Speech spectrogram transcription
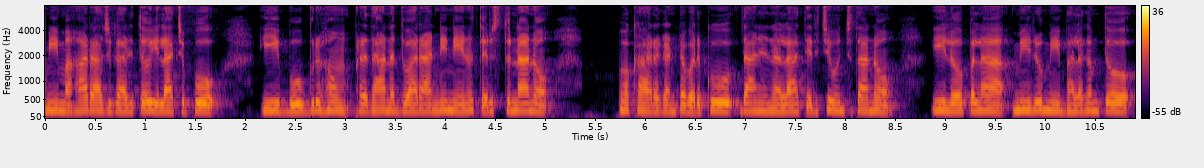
మీ మహారాజు గారితో ఇలా చెప్పు. ఈ భూగృహం ప్రధాన ద్వారాన్ని నేను తెరుస్తున్నాను. ఒక అరగంట వరకు దానిని అలా తెరిచి ఉంచుతాను. ఈ లోపల మీరు మీ బలగంతో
